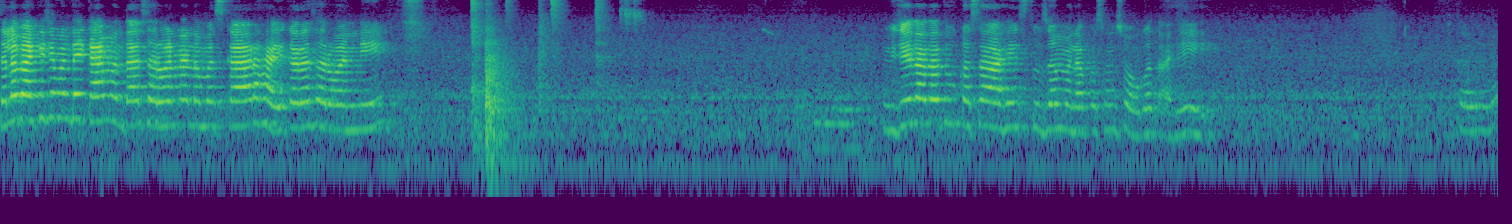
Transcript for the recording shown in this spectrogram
चला बाकीचे म्हणते काय म्हणतात? सर्वांना नमस्कार. हाय करा सर्वांनी. विजय दादा तू कसा आहेस? तुझं मनापासून स्वागत आहे काय झालं?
